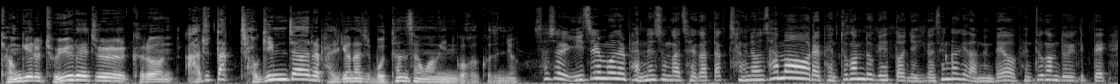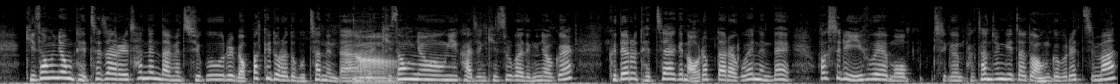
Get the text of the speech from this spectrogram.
경기를 조율해줄 그런 아주 딱 적임자를 발견하지 못한 상황인 것 같거든요. 사실 이 질문을 받는 순간 제가 딱 작년 3월에 벤투 감독이 했던 얘기가 생각이 났는데요. 벤투 감독이 그때 기성용 대체자를 찾는다면 지구를 몇 바퀴 돌아도 못 찾는다. 아. 기성용이 가진 기술과 능력을 그대로 대체하기는 어렵다라고 했는데 확실히 이후에 뭐 지금 박찬준 기자도 언급을 했지만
